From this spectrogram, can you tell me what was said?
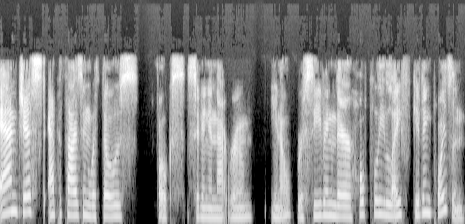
And just empathizing with those folks sitting in that room, you know, receiving their hopefully life-giving poison.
